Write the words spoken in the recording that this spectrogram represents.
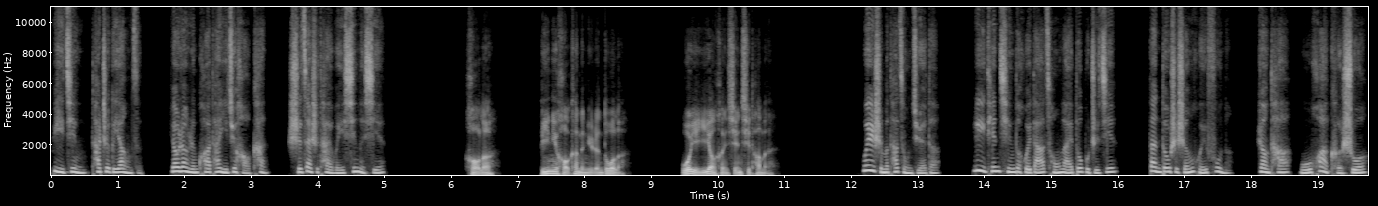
毕竟他这个样子，要让人夸他一句好看，实在是太违心了些。好了，比你好看的女人多了，我也一样很嫌弃她们。为什么他总觉得厉天晴的回答从来都不直接，但都是神回复呢？让他无话可说。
